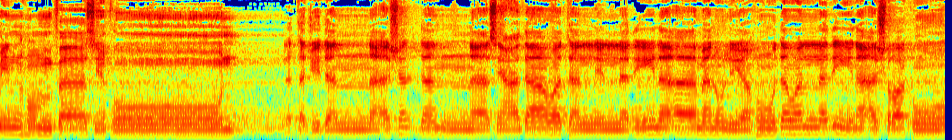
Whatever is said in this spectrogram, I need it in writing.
منهم فاسقون. لتجدن أشد الناس عداوة للذين آمنوا اليهود والذين أشركوا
